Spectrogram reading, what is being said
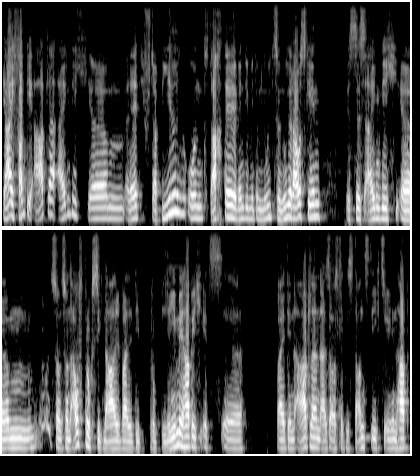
ja, ich fand die Adler eigentlich ähm, relativ stabil und dachte, wenn die mit dem 0 zu 0 rausgehen, ist es eigentlich ähm, so, so, ein Aufbruchssignal, weil die Probleme habe ich jetzt äh, bei den Adlern, also aus der Distanz, die ich zu ihnen habe,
